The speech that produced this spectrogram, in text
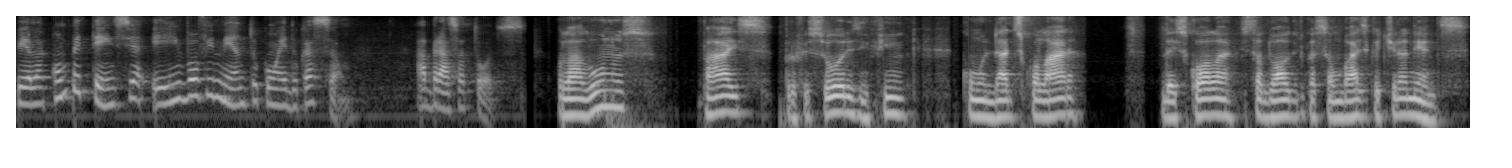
pela competência e envolvimento com a educação. Abraço a todos. Olá, alunos, pais, professores, enfim, comunidade escolar da Escola Estadual de Educação Básica Tiradentes.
